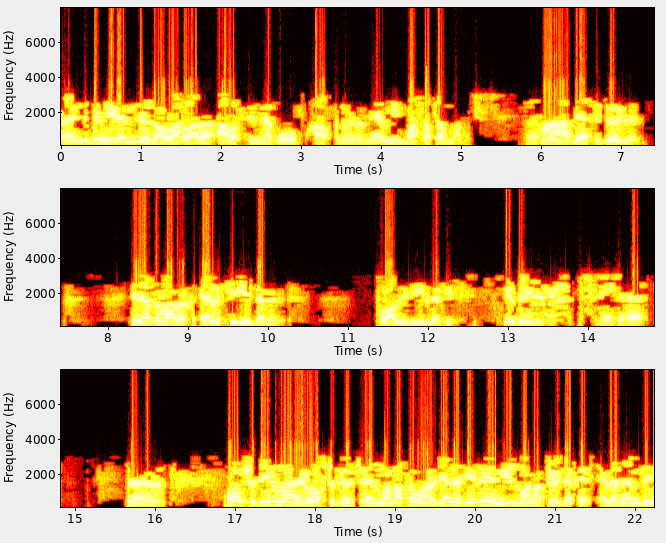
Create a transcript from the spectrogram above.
Hə, indi bilmirəm öz Allahları alıq dilinə qoyub xalqını nə bileyim baş atanmadım. Hı. Mana hadəsi deyil. Eləsi var 52 yerdən pul alır yerlər ki bildirmir. Neyse he. Hə. O şu deyir ha yoxdur 400 manatım var. Gene dedim 100 manat ördək xəstələnəndir,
